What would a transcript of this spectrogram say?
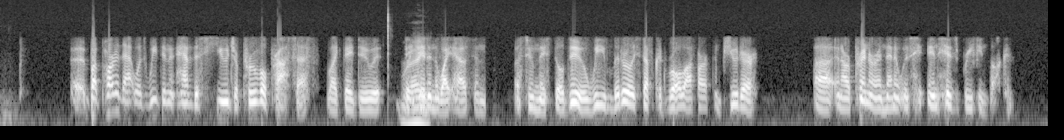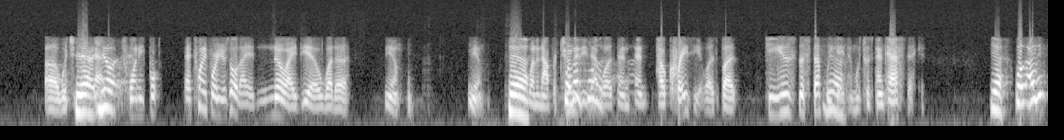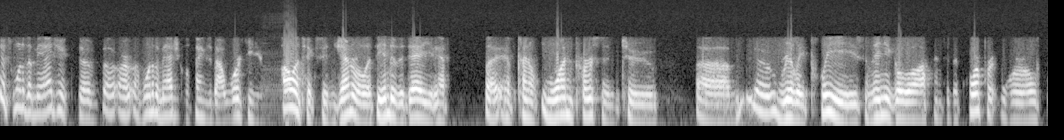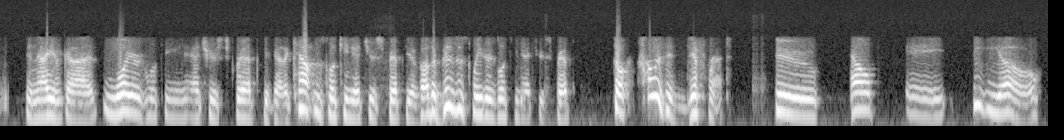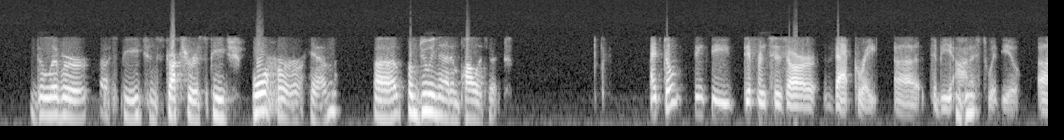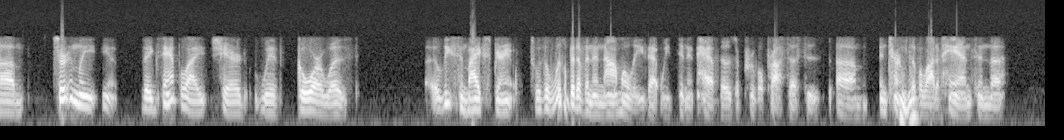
uh, but part of that was we didn't have this huge approval process like they do it they Right. did in the White House and assume they still do. We literally stuff could roll off our computer uh, and our printer, and then it was in his briefing book. Uh, which Yeah, at you know- 24 at 24 years old, I had no idea what a you know you know Yeah. what an opportunity that's one that was and, and how crazy it was. But he used the stuff we Yeah. gave him, which was fantastic. Yeah, well, I think that's one of the magic of, or, or one of the magical things about working in politics in general. At the end of the day, you have uh, have kind of one person to um, really please, and then you go off into the corporate world, and now you've got lawyers looking at your script, you've got accountants looking at your script, you have other business leaders looking at your script. So, how is it different to help a CEO deliver a speech and structure a speech for her or him uh, from doing that in politics. I don't think the differences are that great, uh, to be honest with you. Um, certainly, you know, the example I shared with Gore was, at least in my experience, was a little bit of an anomaly that we didn't have those approval processes um, in terms of a lot of hands in the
